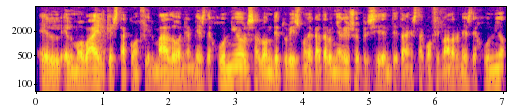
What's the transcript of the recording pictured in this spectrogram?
el, el, Mobile que está confirmado en el mes de junio, el Salón de Turismo de Cataluña, que yo soy presidente, también está confirmado en el mes de junio.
